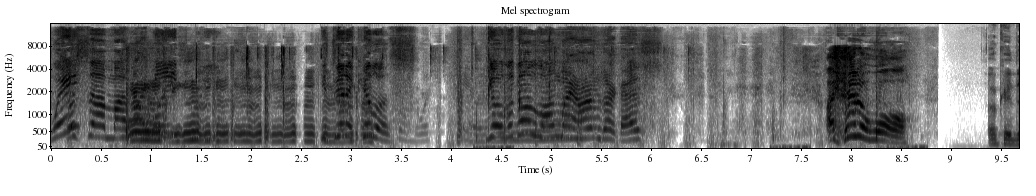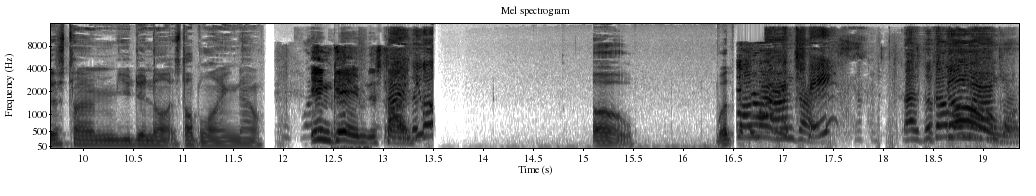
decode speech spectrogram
Wait. What's up, my boy? He's gonna kill us. Yo, look how long my arms are, guys. I hit a wall. Okay, this time you did not. Stop lying now. In game this time. look how Oh. What? long my arms are. Chase? Guys, look Let's how long my arms are.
